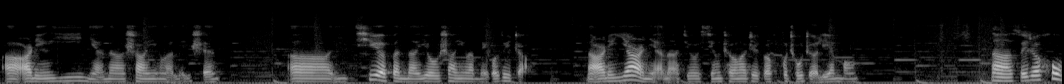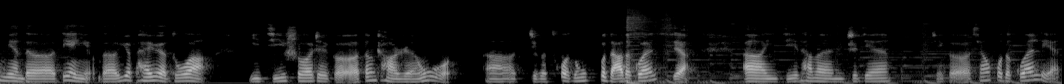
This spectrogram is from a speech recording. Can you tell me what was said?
啊，二零一一年呢，上映了《雷神》。呃，以七月份呢，又上映了《美国队长》。那二零一二年呢，就形成了这个《复仇者联盟》。那随着后面的电影的越拍越多啊，以及说这个登场人物啊，这个错综复杂的关系啊，以及他们之间这个相互的关联，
